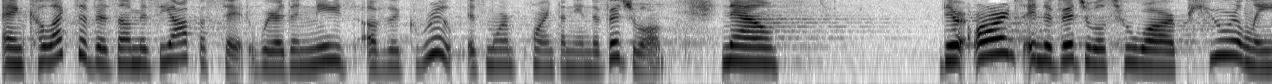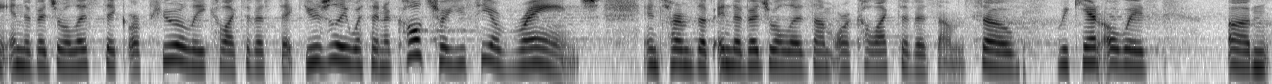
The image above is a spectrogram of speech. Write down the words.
And collectivism is the opposite, where the needs of the group is more important than the individual. Now, there aren't individuals who are purely individualistic or purely collectivistic. Usually within a culture, you see a range in terms of individualism or collectivism. So we can't always um,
